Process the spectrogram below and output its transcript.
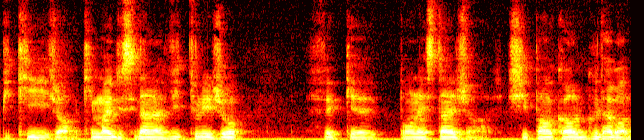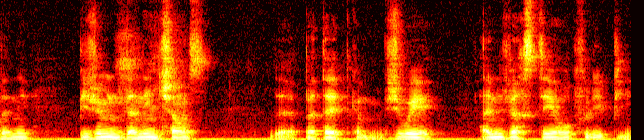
puis qui, genre, qui m'aide aussi dans la vie de tous les jours. Fait que pour l'instant, genre, j'ai pas encore le goût d'abandonner, puis je vais me donner une chance de peut-être comme jouer à l'université, hopefully, puis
